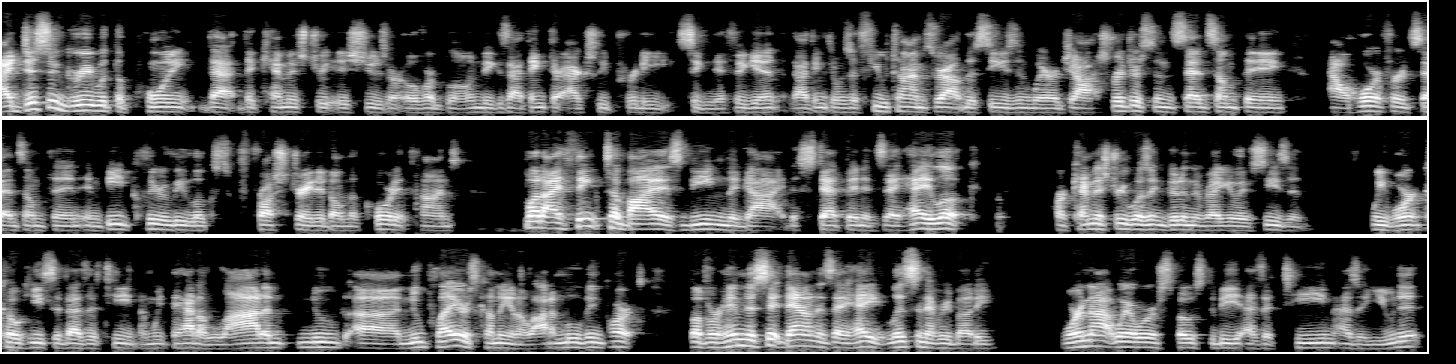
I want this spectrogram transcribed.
I disagree with the point that the chemistry issues are overblown because I think they're actually pretty significant. I think there was a few times throughout the season where Josh Richardson said something, Al Horford said something, and Embiid clearly looks frustrated on the court at times. But I think Tobias being the guy to step in and say, "Hey, look, our chemistry wasn't good in the regular season We weren't cohesive as a team, and we, they had a lot of new uh, new players coming in, a lot of moving parts. But for him to sit down and say, "Hey, listen, everybody, we're not where we're supposed to be as a team, as a unit.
